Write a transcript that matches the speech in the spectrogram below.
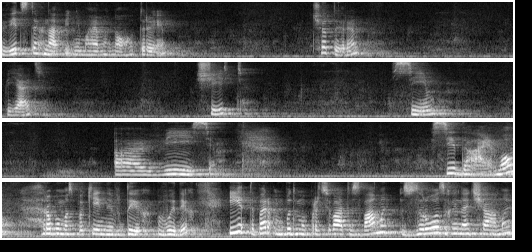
Від стегна піднімаємо ногу. Три. Чотири. П'ять. Шість. Сім. а, Вісім. Сідаємо, робимо спокійний вдих, видих. І тепер ми будемо працювати з вами з розгиначами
